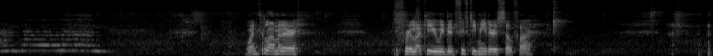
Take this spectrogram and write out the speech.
I'm done. One kilometer. If we're lucky, we did 50 meters so far.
